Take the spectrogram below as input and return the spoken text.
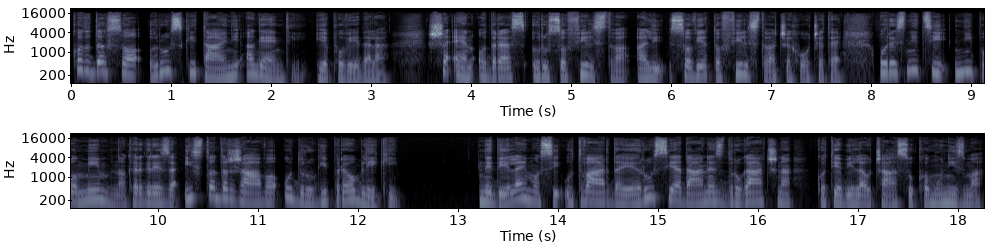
kot da so ruski tajni agenti, je povedala. Še en odraz rusofilstva ali sovjetofilstva, če hočete. V resnici ni pomembno, ker gre za isto državo v drugi preobleki. Ne delajmo si utvar, da je Rusija danes drugačna, kot je bila v času komunizma.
